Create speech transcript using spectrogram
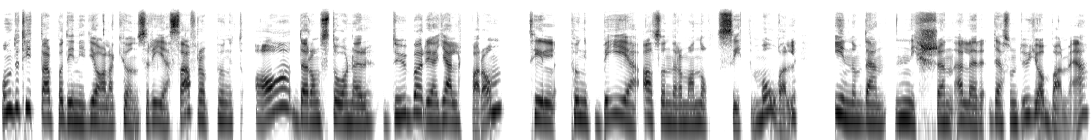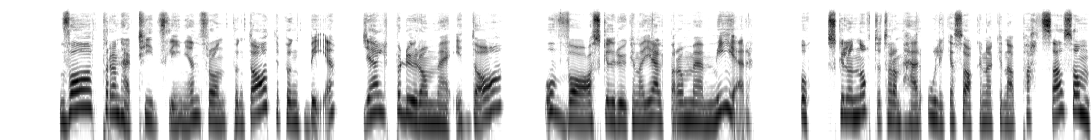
Om du tittar på din ideala kunds resa från punkt A, där de står när du börjar hjälpa dem, till punkt B, alltså när de har nått sitt mål inom den nischen eller det som du jobbar med. Vad på den här tidslinjen från punkt A till punkt B hjälper du dem med idag och vad skulle du kunna hjälpa dem med mer? Och skulle något av de här olika sakerna kunna passa som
